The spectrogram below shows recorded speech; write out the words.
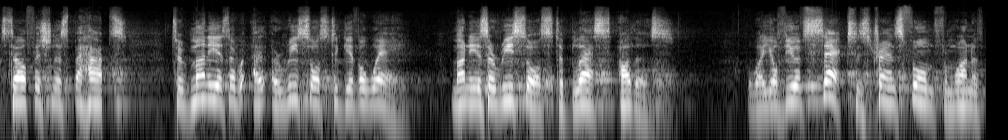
selfishness, perhaps, to money as a, a resource to give away, money as a resource to bless others. Where your view of sex is transformed from one of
